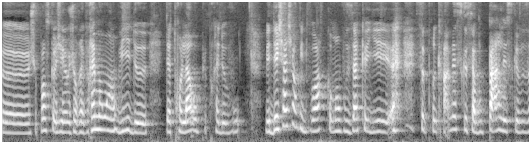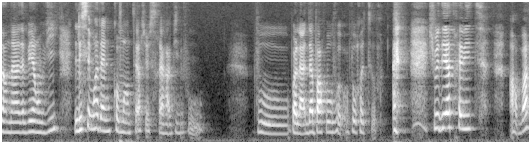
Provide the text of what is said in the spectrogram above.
euh, je pense que j'aurais vraiment envie d'être là au plus près de vous. Mais déjà j'ai envie de voir comment vous accueillez ce programme. Est-ce que ça vous parle? Est-ce que vous en avez envie? Laissez-moi dans un commentaire, je serais ravie de vous, voilà, d'avoir vos retours. Je vous dis à très vite. Au revoir.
